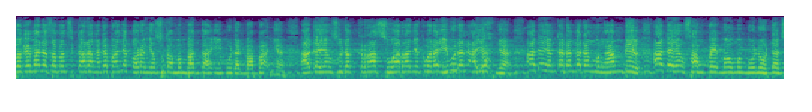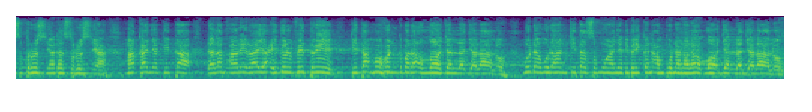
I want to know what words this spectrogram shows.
Bagaimana zaman sekarang ada banyak orang yang suka membantah ibu dan bapaknya. Ada yang sudah keras suaranya kepada ibu dan ayahnya. Ada yang kadang-kadang mengambil, ada yang sampai mau membunuh dan seterusnya dan seterusnya. Makanya kita dalam hari raya Idul Fitri, kita mohon kepada Allah Jalla Jalaluh. Mudah-mudahan kita semuanya diberikan ampunan oleh Allah Jalla Jalaluh.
